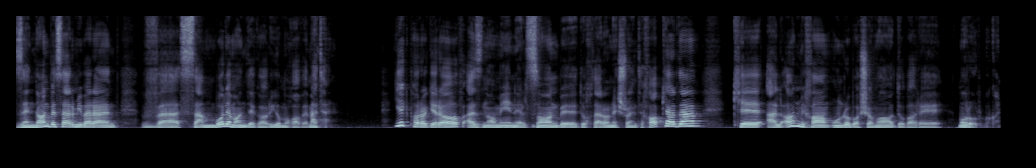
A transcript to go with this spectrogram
زندان به سر می‌برند و سمبل ماندگاری و مقاومتند یک پاراگراف از نامه نلسون به دخترانش رو انتخاب کردم که الان می‌خوام اون رو با شما دوباره مرور بکنم.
